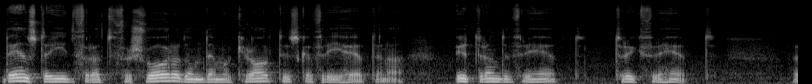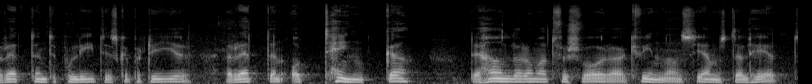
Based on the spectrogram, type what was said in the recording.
Det är en strid för att försvara de demokratiska friheterna. Yttrandefrihet, tryckfrihet. rätten till politiska partier, rätten att tänka. Det handlar om att försvara kvinnans jämställdhet.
